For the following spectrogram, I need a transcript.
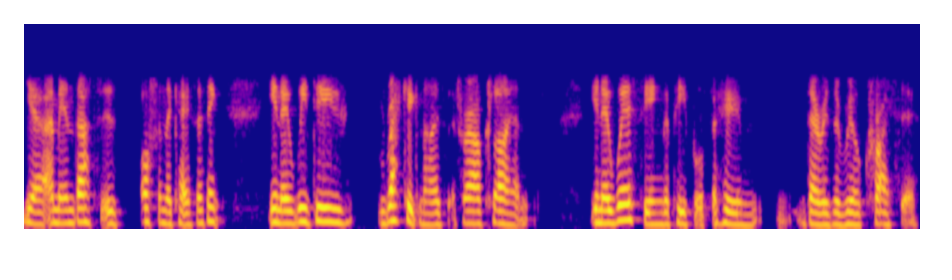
yeah. I mean, that is often the case. I think, you know, we do recognise that for our clients, you know, we're seeing the people for whom there is a real crisis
